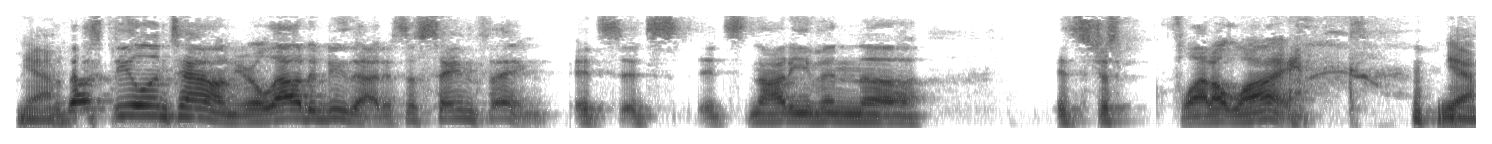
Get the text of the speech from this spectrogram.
Yeah, the best deal in town. You're allowed to do that. It's the same thing. It's it's it's not even. Uh, it's just flat out lying. yeah.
